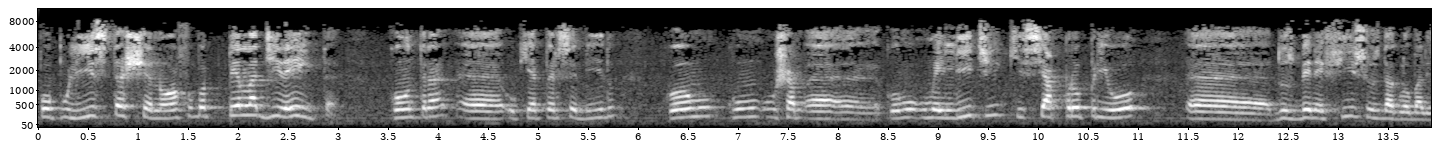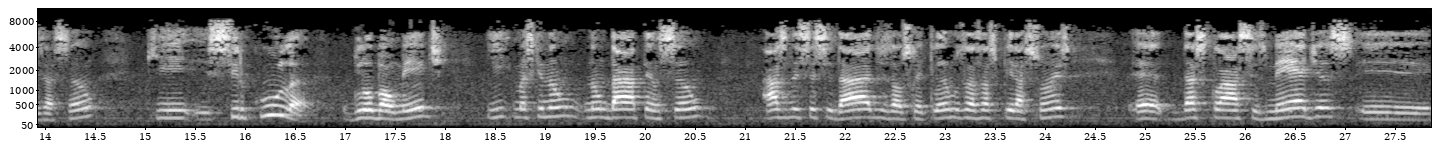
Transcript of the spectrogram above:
populista, xenófoba pela direita contra o que é percebido como, com o, como uma elite que se apropriou dos benefícios da globalização que circula globalmente, e, mas que não, não dá atenção às necessidades, aos reclamos, às aspirações é, das classes médias é,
